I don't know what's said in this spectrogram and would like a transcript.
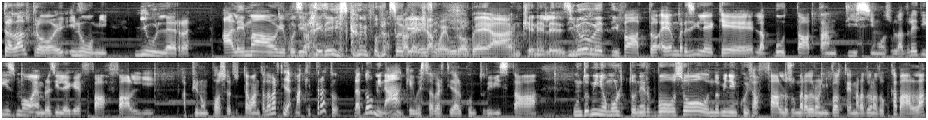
Tra l'altro i nomi Müller, Alemao che può dire esatto. tedesco in portoghese. Squadra diciamo europea anche nelle di nome e di fatto. È un Brasile che la butta tantissimo sull'atletismo, è un Brasile che fa falli a più non posso per tutta quanta la partita, ma che tra l'altro la domina anche questa partita dal punto di vista un dominio molto nervoso, un dominio in cui fa fallo su Maradona ogni volta che Maradona tocca palla,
